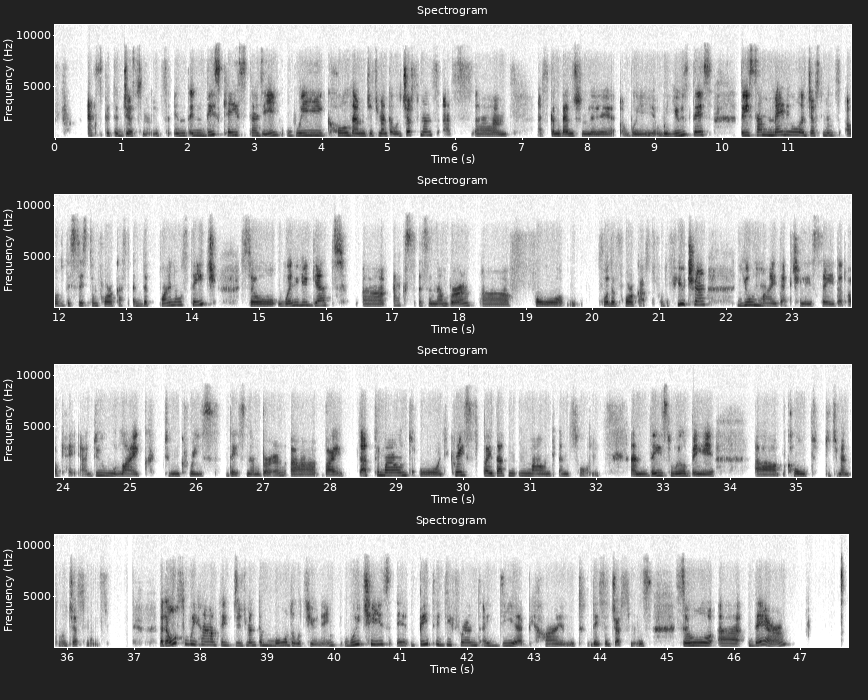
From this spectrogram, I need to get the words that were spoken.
expert adjustments. In, in this case study, we call them judgmental adjustments as, um, as conventionally we, we use this. These are manual adjustments of the system forecast at the final stage. So when you get uh, X as a number uh, for, for the forecast for the future, you might actually say that, okay, I do like to increase this number uh, by that amount or decrease by that amount and so on. And these will be uh, called judgmental adjustments. But also we have the judgmental model tuning, which is a bit a different idea behind these adjustments. So uh, there,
